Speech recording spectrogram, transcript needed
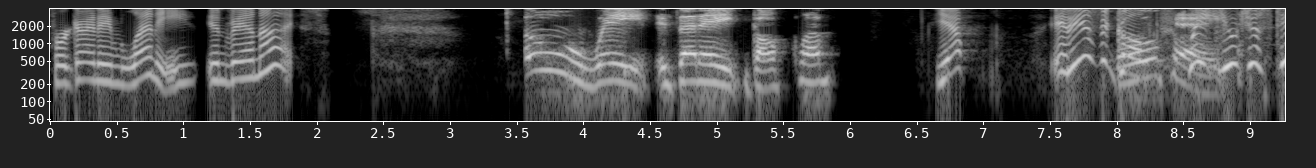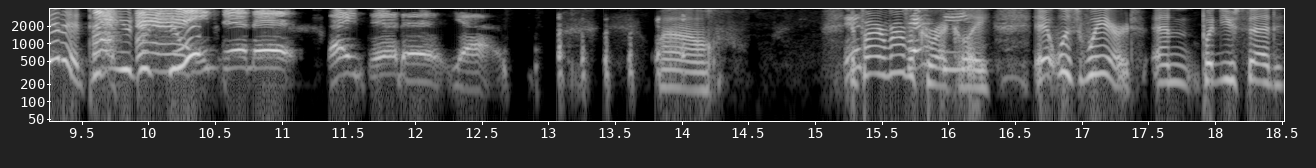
for a guy named Lenny in Van Nuys. Oh wait, is that a golf club? Yep, it is a golf. Okay. Wait, you just did it, didn't you? Just do it? I did it. I did it. Yes. Wow. if It's I remember Jackie. correctly, it was weird, and but you said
